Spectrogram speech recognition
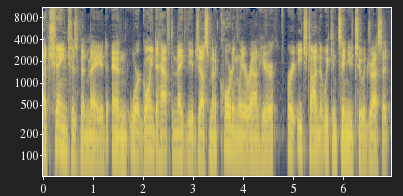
A change has been made, and we're going to have to make the adjustment accordingly around here for each time that we continue to address it.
